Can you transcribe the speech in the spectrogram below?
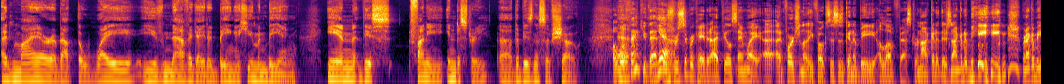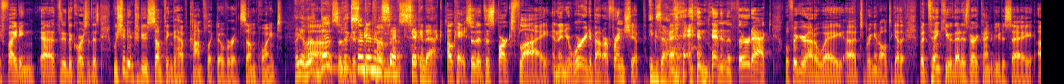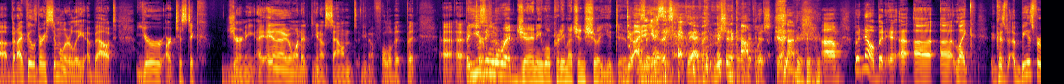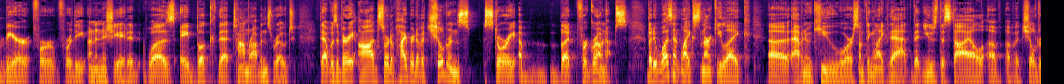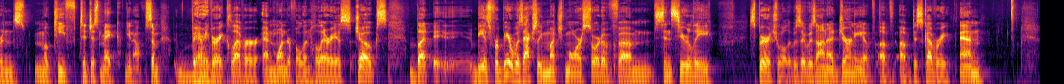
admire about the way you've navigated being a human being in this funny industry, uh, the business of show. Oh well, Uh, thank you. That is yeah. reciprocated. I feel the same way. Uh, unfortunately, folks, this is going to be a love fest. We're not going to. There's not going to be. we're not going to be fighting uh, through the course of this. We should introduce something to have conflict over at some point. Okay, let, uh, that, so that this sometime in the becomes. sec- second act. Okay, so that the sparks fly, and then you're worried about our friendship. Exactly. and then in the third act, we'll figure out a way uh, to bring it all together. But thank you. That is very kind of you to say. Uh, but I feel very similarly about your artistic journey. I, and I don't want to, you know, sound, you know, full of it, but uh, But using the word journey will pretty much ensure you do. do I, So, yes, exactly. I have a mission accomplished, Jon. Um, but no, but uh, uh, uh, like because B is for beer for for the uninitiated was a book that Tom Robbins wrote. That was a very odd sort of hybrid of a children's story, uh, but for grown-ups. But it wasn't like snarky like uh, Avenue Q or something like that that used the style of, of a children's motif to just make you know some very very clever and wonderful and hilarious jokes. But uh, B is for beer was actually much more sort of um, sincerely spiritual. It was it was on a journey of of, of discovery and.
